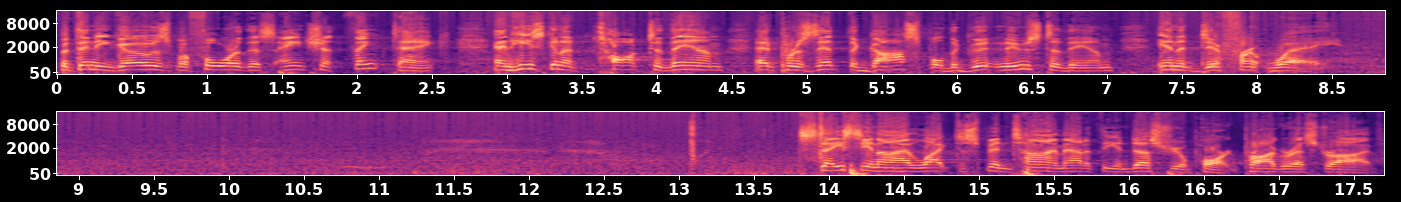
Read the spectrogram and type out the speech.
but then he goes before this ancient think tank and he's going to talk to them and present the gospel, the good news to them in a different way. Stacy and I like to spend time out at the industrial park, Progress Drive.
